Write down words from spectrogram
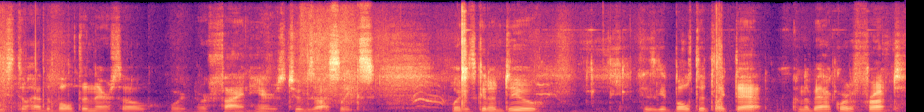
We still have the bolt in there, so we're, we're fine two exhaust leaks. What it's going to do is get bolted like that on the back or the front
